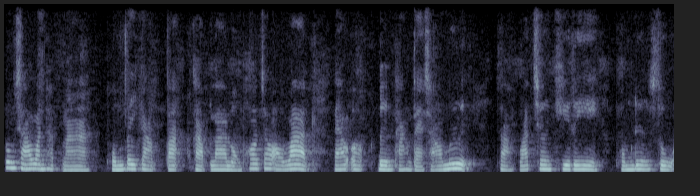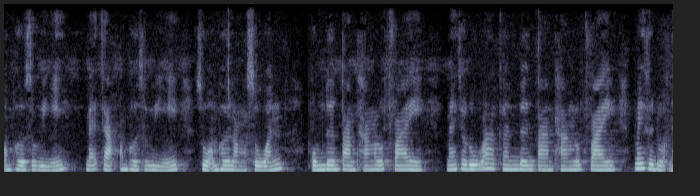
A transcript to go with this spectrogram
รุ่งเช้าวันถัดมา ผมไปกราบตะกราบลาหลวงพ่อเจ้าอาวาสแล้วออกเดินทางแต่เช้ามืด จากวัดเชิงคีรี ผมเดินสู่อำเภอสวี และจากอำเภอสวี สู่อำเภอหลังสวน ผมเดินตามทางรถไฟ แม้จะรู้ว่าการเดินตามทางรถไฟไม่สะดวกใน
